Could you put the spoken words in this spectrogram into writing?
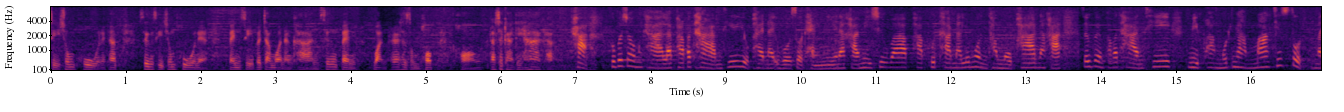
สีชมพูนะครับซึ่งสีชมพูเนี่ยเป็นสีประจำวันอังคาร ซึ่งเป็นวันพระราชสมภพของรัชกาลที่ 5 ครับ ค่ะคุณผู้ชมคะและพระประธานที่อยู่ภายในอุโบสถแห่งนี้นะคะมีชื่อว่าพระพุทธนฤมลธรรมโมพาสนะคะ ซึ่งเป็นพระประธานที่มีความงดงามมากที่สุดใน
